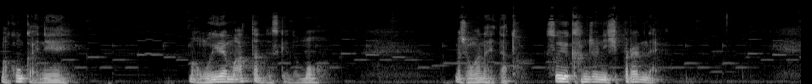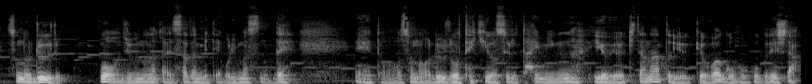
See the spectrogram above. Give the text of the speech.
まあ、今回ねまあ、思い入れもあったんですけども、まあ、しょうがないなとそういう感情に引っ張られないそのルールを自分の中で定めておりますので、えーと、そのルールを適用するタイミングがいよいよ来たなという今日はご報告でした。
